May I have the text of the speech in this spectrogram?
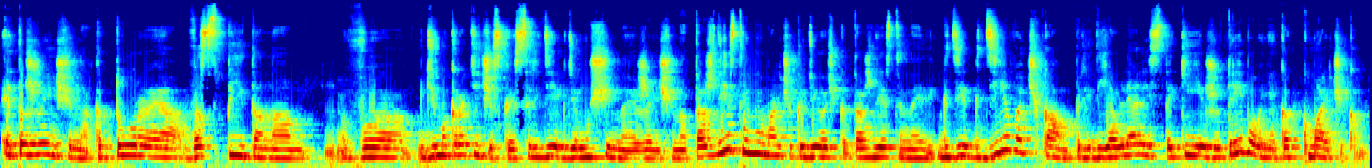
это женщина, которая воспитана в демократической среде, где мужчина и женщина тождественны, мальчик и девочка тождественны, где к девочкам предъявлялись такие же требования, как к мальчикам.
